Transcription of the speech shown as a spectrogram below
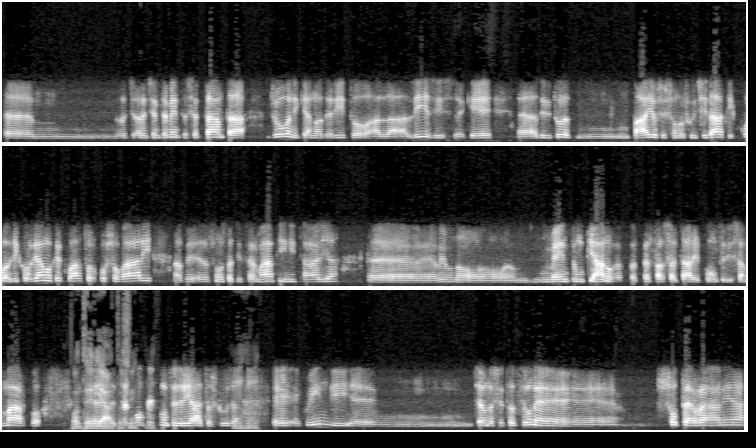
ehm, recentemente 70 giovani che hanno aderito alla, all'ISIS, che addirittura mh, un paio si sono suicidati. Ricordiamo che quattro kosovari sono stati fermati in Italia, eh, avevano in mente un piano per, per, far saltare il ponte di San Marco. Ponte di Rialto, eh, sì. Ponte, ponte di Rialto, scusa. Uh-huh. E, e, quindi ehm, c'è una situazione sotterranea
